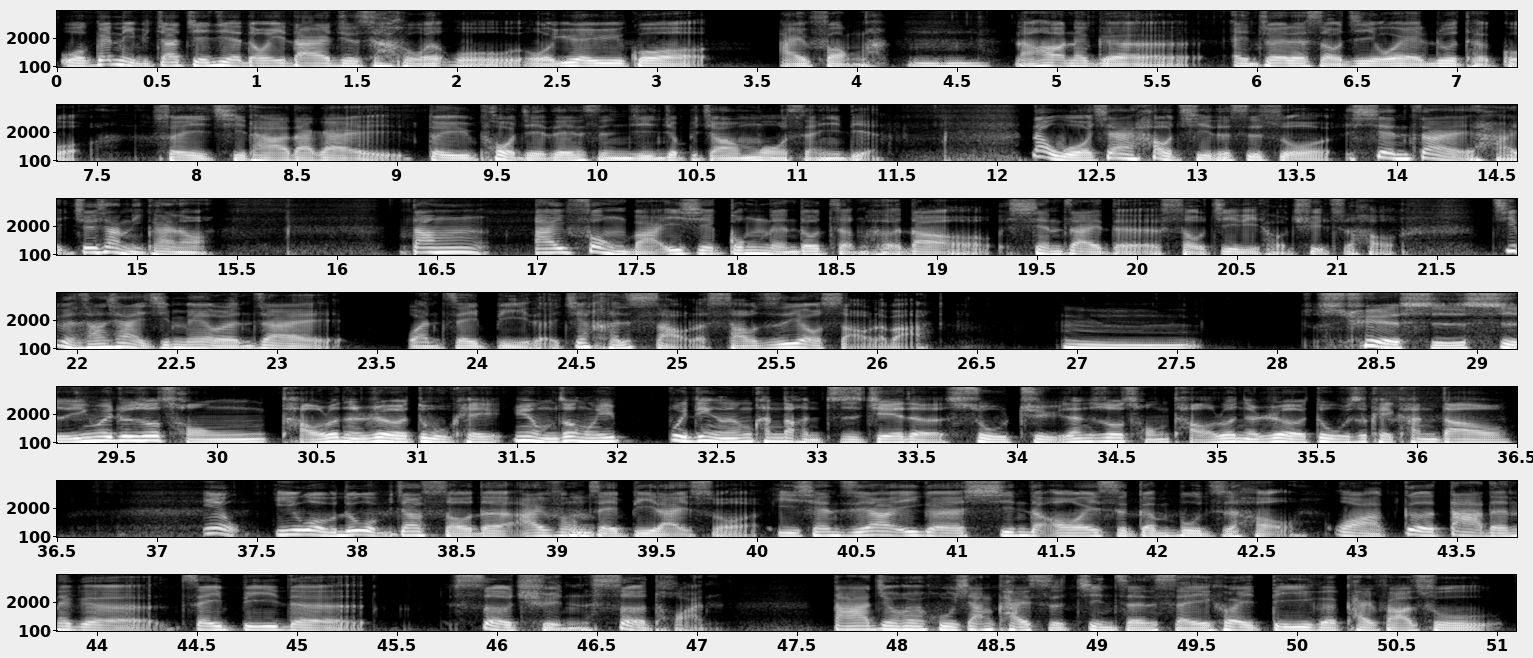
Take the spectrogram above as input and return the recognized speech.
我跟你比较接近的东西，大概就是我我我越狱过 iPhone 啊，嗯然后那个 Android 的手机我也 root 过，所以其他大概对于破解这件事情就比较陌生一点。那我现在好奇的是说，现在还就像你看哦。当 iPhone 把一些功能都整合到现在的手机里头去之后，基本上现在已经没有人在玩 JB 了，已经很少了，少之又少了吧？嗯，确实是因为就是说，从讨论的热度可以，因为我们这种东西不一定能够看到很直接的数据，但是说从讨论的热度是可以看到。因为以我如果比较熟的 iPhone JB 来说，以前只要一个新的 OS 根部之后，哇，各大的那个 JB 的。社群社团，大家就会互相开始竞争，谁会第一个开发出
